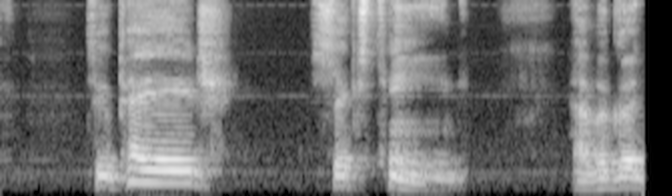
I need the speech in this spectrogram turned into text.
to page 16. Have a good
